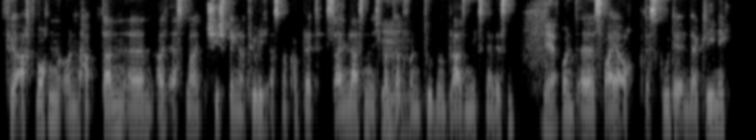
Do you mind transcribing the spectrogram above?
für acht Wochen und habe dann ähm, also erstmal Skispringen natürlich erstmal komplett sein lassen. Ich wollte mhm. von Tuten und Blasen nichts mehr wissen. Ja. Und äh, es war ja auch das Gute in der Klinik,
